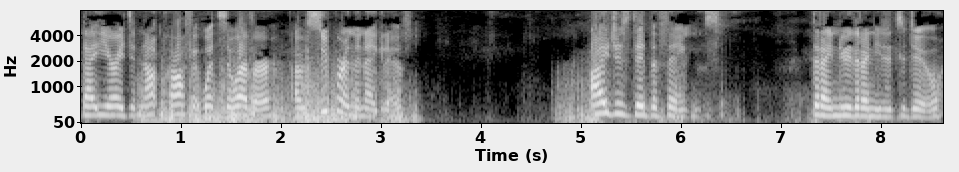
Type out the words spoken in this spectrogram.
That year I did not profit whatsoever. I was super in the negative. I just did the things that I knew that I needed to do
